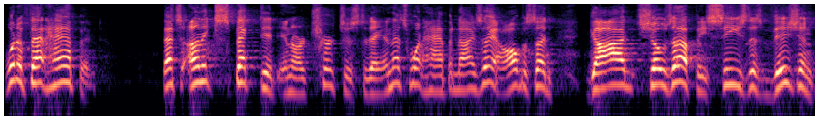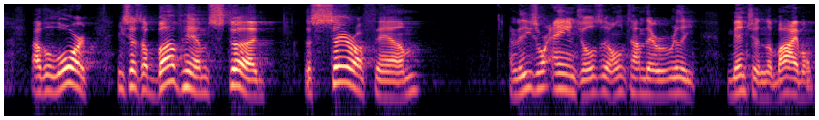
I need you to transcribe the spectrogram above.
What if that happened? That's unexpected in our churches today. And that's what happened to Isaiah. All of a sudden, God shows up. He sees this vision of the Lord. He says, Above him stood the seraphim and these were angels, the only time they were really mentioned in the Bible.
